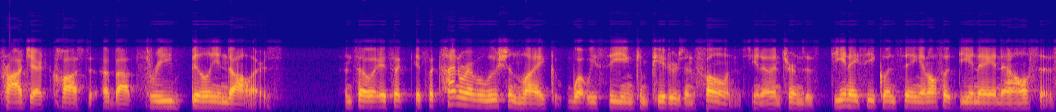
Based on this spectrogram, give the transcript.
project cost about three billion dollars, and so it's a it's a kind of revolution like what we see in computers and phones, you know, in terms of DNA sequencing and also DNA analysis.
